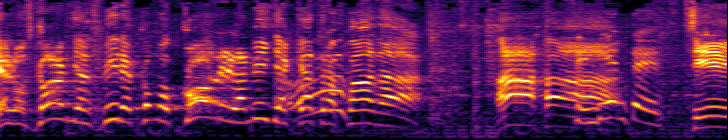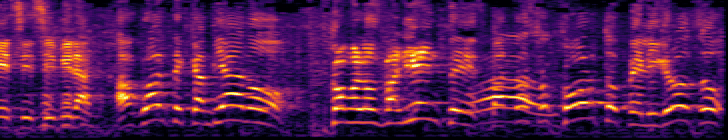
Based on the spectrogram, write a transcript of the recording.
de los Guardians, mire cómo corre la milla, qué atrapada. ¡Ajá! Sin dientes. Sí, sí, sí, mira, aguante cambiado, como los valientes, batazo corto, peligroso.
